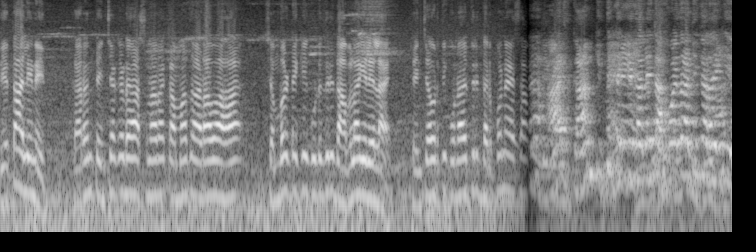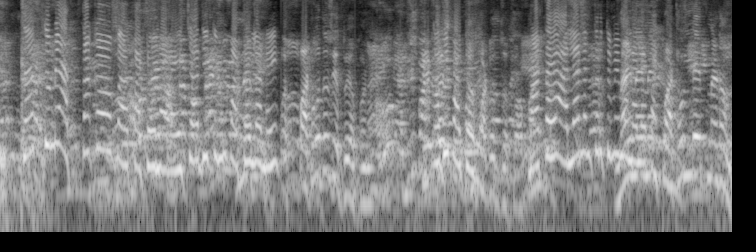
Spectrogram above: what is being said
देता आली नाहीत. कारण त्यांच्याकडे असणारा कामाचा आढावा हा शंभर टक्के कुठेतरी दाबला गेलेला आहे. त्यांच्यावरती कोणाला तरी दर्पण आहे आज काम किती टक्के झाले दाखवायचा अधिकार आहे की? साहेब तुम्ही आत्ता का पा- पाठवणार आहे याच्या आधी तुम्ही पाठवला नाही? पाठवतच येतोय आपण. कधी कधी पाठवलं? पाठवत जातो आपण. मग आता हे आल्यानंतर तुम्ही नाही नाही म्हणाला नाही पाठवले आहेत मॅडम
